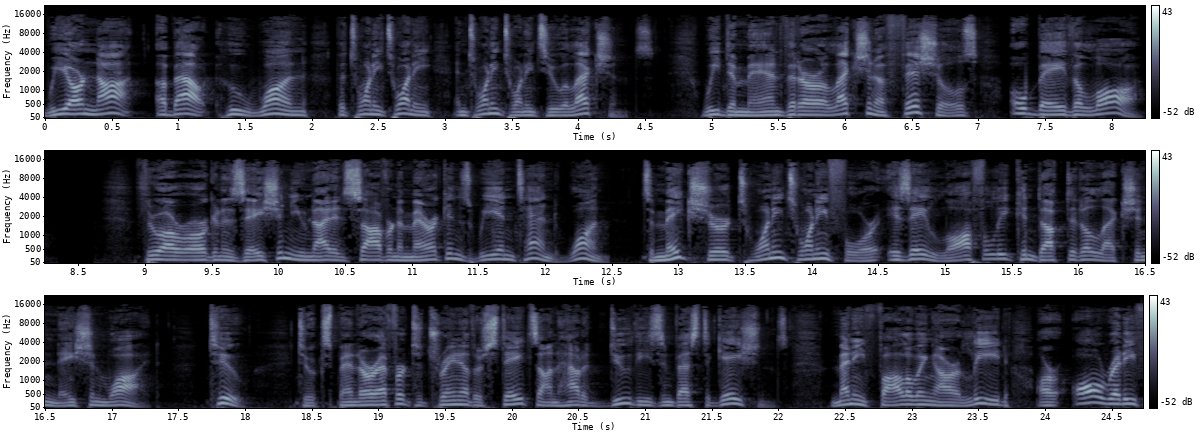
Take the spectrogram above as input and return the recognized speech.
We are not about who won the 2020 and 2022 elections. We demand that our election officials obey the law. Through our organization, United Sovereign Americans, we intend one, to make sure 2024 is a lawfully conducted election nationwide. Two, to expand our effort to train other states on how to do these investigations. Many following our lead are already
